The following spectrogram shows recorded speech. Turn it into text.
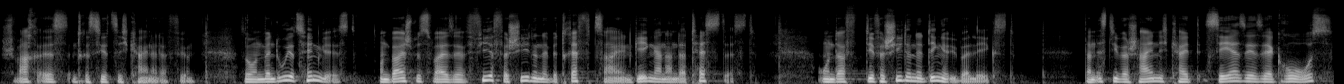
schwach ist, interessiert sich keiner dafür. So, und wenn du jetzt hingehst und beispielsweise vier verschiedene Betreffzeilen gegeneinander testest, und dir verschiedene Dinge überlegst, dann ist die Wahrscheinlichkeit sehr, sehr, sehr groß,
